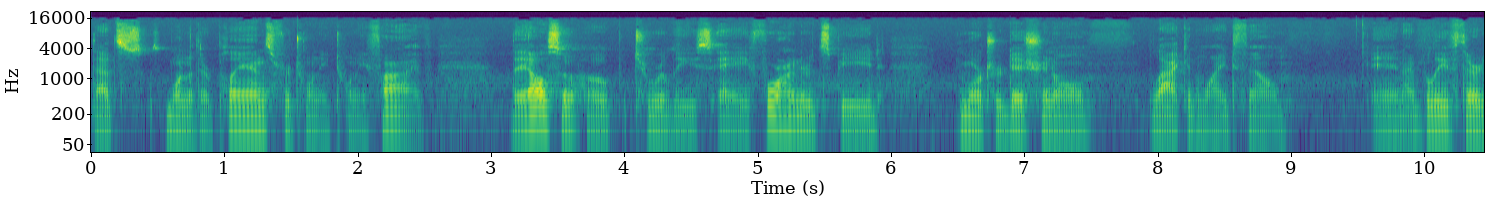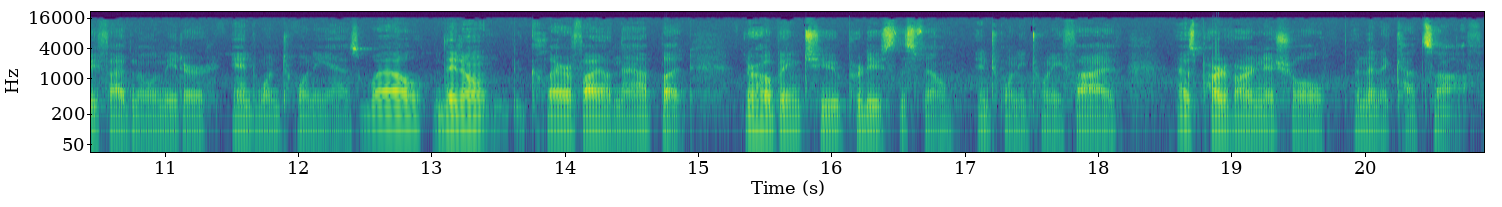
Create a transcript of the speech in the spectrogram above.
That's one of their plans for 2025 they also hope to release a 400 speed more traditional black and white film and I believe 35 millimeter and 120 as well. They don't clarify on that, but they're hoping to produce this film in 2025 as part of our initial, and then it cuts off.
